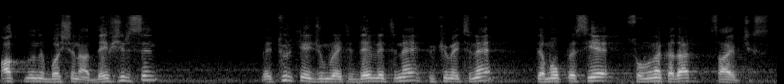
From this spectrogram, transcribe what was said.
aklını başına devşirsin ve Türkiye Cumhuriyeti Devleti'ne, hükümetine, demokrasiye sonuna kadar sahip çıksın.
